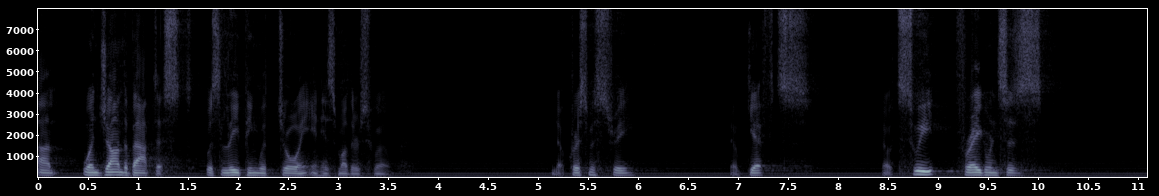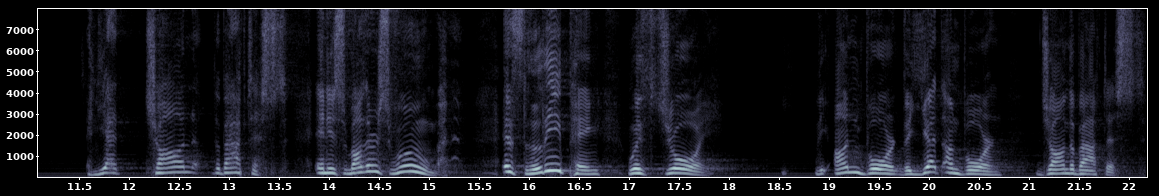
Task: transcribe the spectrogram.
um, when John the Baptist was leaping with joy in his mother's womb. No Christmas tree, no gifts, no sweet fragrances. And yet, John the Baptist in his mother's womb is leaping with joy. The unborn, the yet unborn John the Baptist,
